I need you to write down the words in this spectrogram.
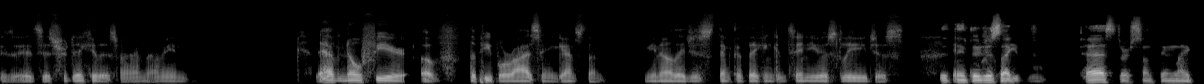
it's it's, it's ridiculous, man. I mean, they have no fear of the people rising against them. You know, they just think that they can continuously just They think they're just like pests or something like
